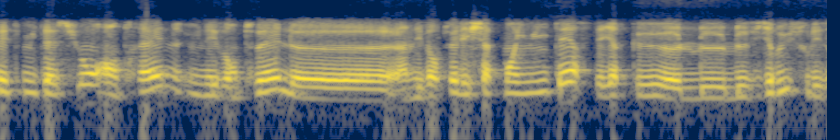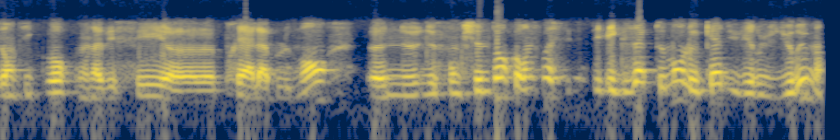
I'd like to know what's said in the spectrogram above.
cette mutation entraîne une éventuelle, euh, un éventuel échappement immunitaire, c'est-à-dire que le, le, virus ou les anticorps qu'on avait fait préalablement ne, ne, fonctionne pas. Encore une fois, c'est exactement le cas du virus du rhume,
